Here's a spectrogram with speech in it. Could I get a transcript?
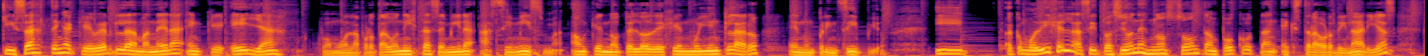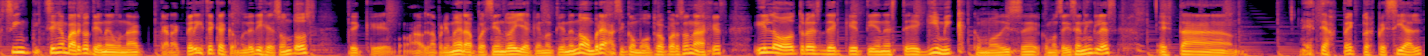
quizás tenga que ver la manera en que ella como la protagonista se mira a sí misma, aunque no te lo dejen muy en claro en un principio. Y como dije, las situaciones no son tampoco tan extraordinarias. Sin, embargo, tiene una característica, como le dije, son dos, de que ah, la primera, pues siendo ella que no tiene nombre, así como otros personajes, y lo otro es de que tiene este gimmick, como dice, como se dice en inglés, esta este aspecto especial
